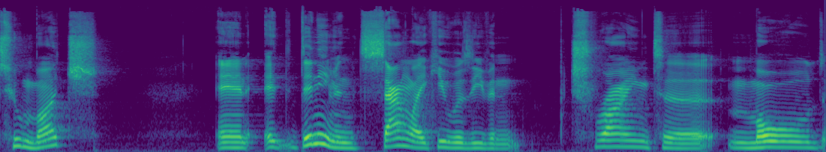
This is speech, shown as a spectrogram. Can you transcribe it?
too much. And it didn't even sound like he was even trying to mold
